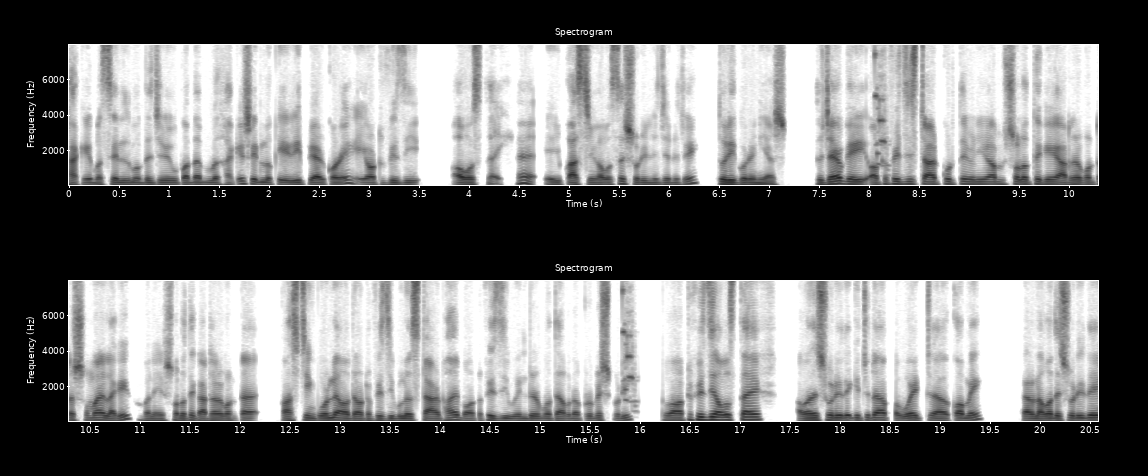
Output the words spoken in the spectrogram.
থাকে বা সেলের মধ্যে যে উপাদানগুলো থাকে সেগুলোকে রিপেয়ার করে এই অটোফেজি অবস্থায়। হ্যাঁ? এই ফাস্টিং অবস্থায় শরীর নিজে, নিজেই তৈরি করে নিয়ে আসে। তো যাই হোক, এই অটোফেজি স্টার্ট করতে মিনিমাম ১৬ থেকে ১৮ ঘণ্টা সময় লাগে। মানে ১৬ থেকে ১৮ ঘণ্টা ফাস্টিং করলে আমাদের অটোফেজি গুলো স্টার্ট হয় বা অটোফেজি উইন্ডোর মধ্যে আমরা প্রবেশ করি। তো অটোফেজি অবস্থায় আমাদের শরীরে কিছুটা ওয়েট কমে। কারণ আমাদের শরীরে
